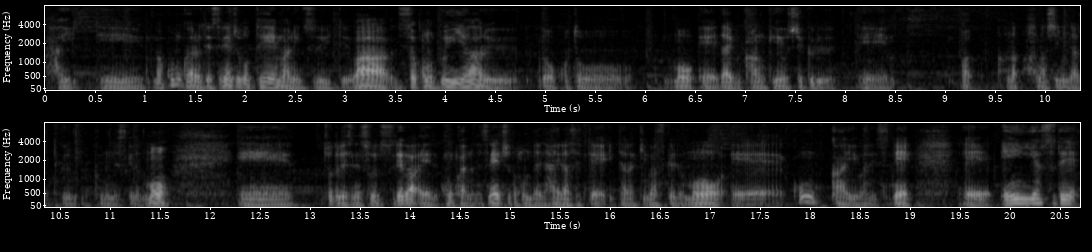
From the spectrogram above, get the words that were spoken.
はい。えー、まあ、今回のですね、ちょっとテーマについては、実はこの VR のことも、えー、だいぶ関係をしてくる、えー、話になってくるくるんですけども、えー、ちょっとですね、そうすれば、えー、今回のですね、ちょっと本題に入らせていただきますけども、えー、今回はですね、え円安で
